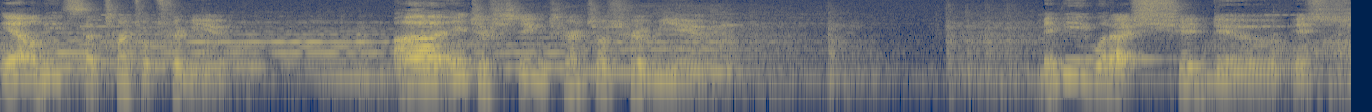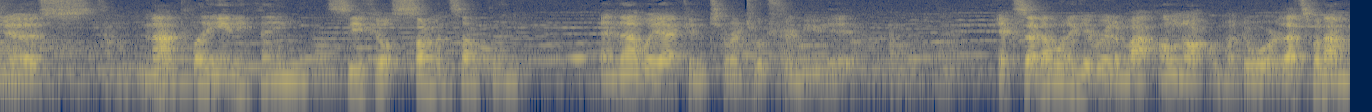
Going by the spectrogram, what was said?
Yeah, let me set Torrential Tribute. Uh, interesting. Torrential Tribute. Maybe what I should do is just not play anything, see if he'll summon something, and that way I can Torrential Tribute it. Yeah, because I don't want to get rid of my own Aqua Madoor. That's what I'm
